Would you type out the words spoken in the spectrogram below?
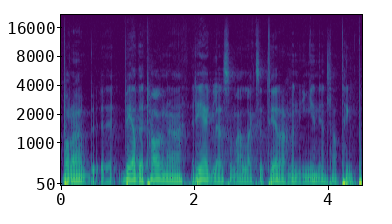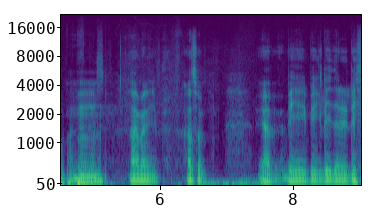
bara eh, vedertagna regler som alla accepterar men ingen egentligen har tänkt på varför. Mm. Alltså. Nej men alltså, ja, vi, vi glider lite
